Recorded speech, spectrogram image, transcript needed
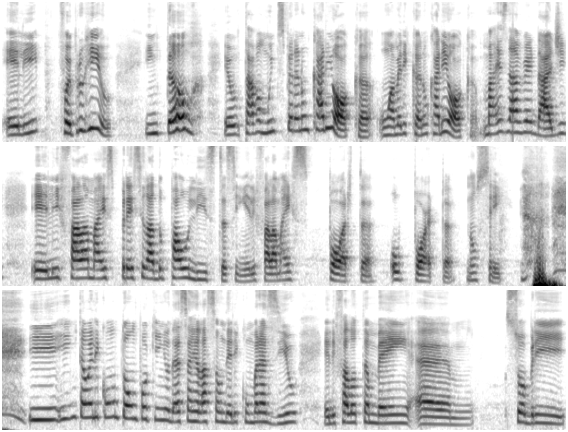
ele foi pro Rio. Então, eu tava muito esperando um carioca, um americano carioca. Mas, na verdade, ele fala mais pra esse lado paulista, assim. Ele fala mais porta ou porta, não sei. e, e, então ele contou um pouquinho dessa relação dele com o Brasil. Ele falou também é, sobre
